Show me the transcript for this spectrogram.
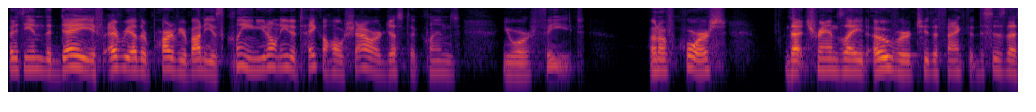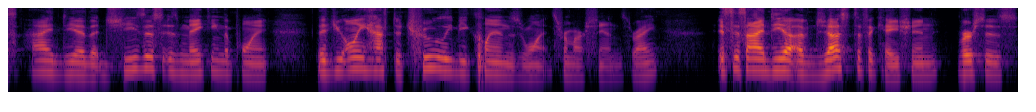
but at the end of the day, if every other part of your body is clean, you don't need to take a whole shower just to cleanse your feet. And of course, that translate over to the fact that this is this idea that Jesus is making the point that you only have to truly be cleansed once from our sins, right? It's this idea of justification versus,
